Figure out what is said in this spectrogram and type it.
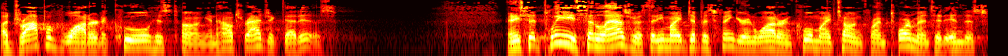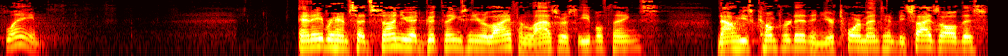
a drop of water to cool his tongue and how tragic that is. And he said, please send Lazarus that he might dip his finger in water and cool my tongue for I'm tormented in this flame. And Abraham said, son, you had good things in your life and Lazarus evil things. Now he's comforted and you're tormented. Besides all this,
